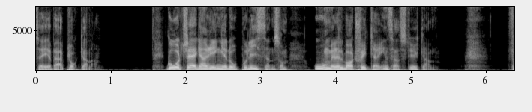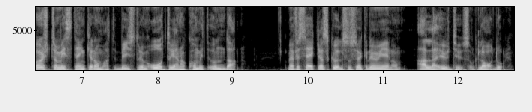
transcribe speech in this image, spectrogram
säger bärplockarna. Gårdsägaren ringer då polisen som omedelbart skickar insatsstyrkan. Först så misstänker de att Byström återigen har kommit undan. Men för säkerhets skull så söker de igenom alla uthus och lador.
